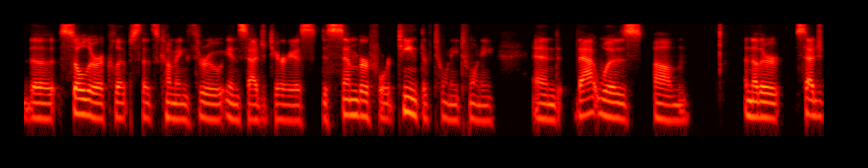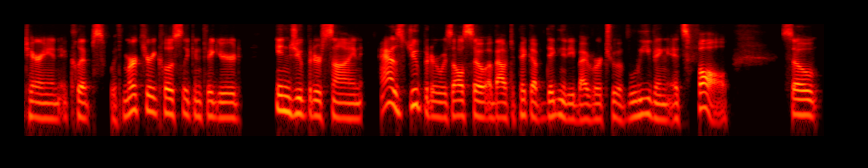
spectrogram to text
the solar eclipse that's coming through in Sagittarius, December 14th of 2020. And that was um, another Sagittarian eclipse with Mercury closely configured in Jupiter's sign, as Jupiter was also about to pick up dignity by virtue of leaving its fall. So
